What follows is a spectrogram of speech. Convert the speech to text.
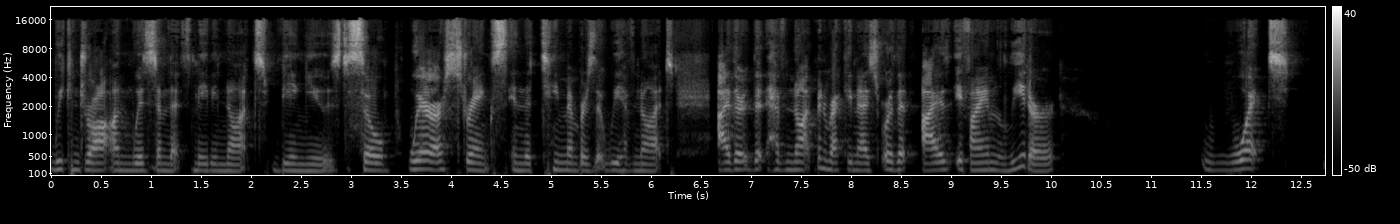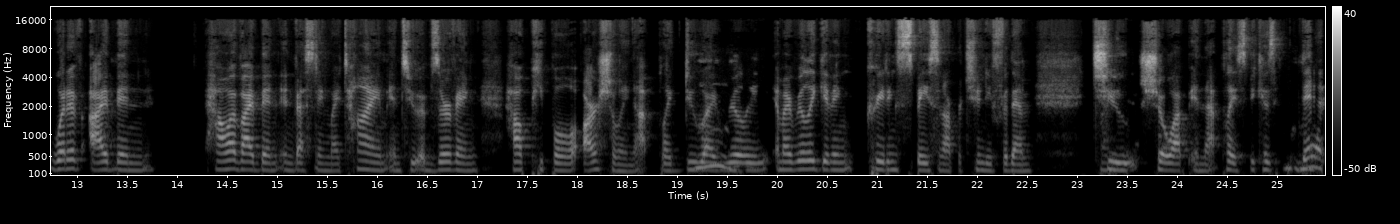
we can draw on wisdom that's maybe not being used? So where are strengths in the team members that we have not either that have not been recognized or that i if i am the leader what what have i been how have I been investing my time into observing how people are showing up? Like, do mm. I really, am I really giving, creating space and opportunity for them to right. show up in that place? Because mm-hmm. then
